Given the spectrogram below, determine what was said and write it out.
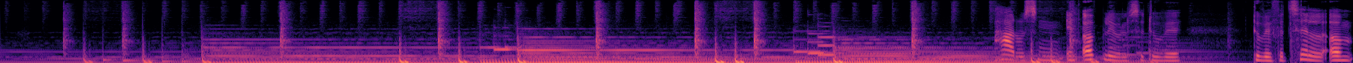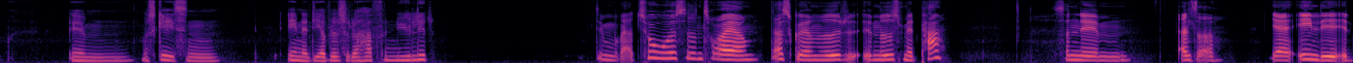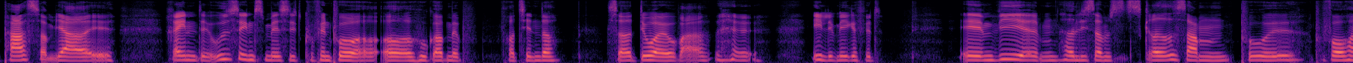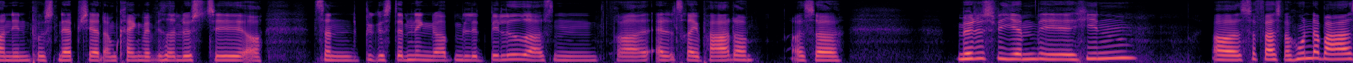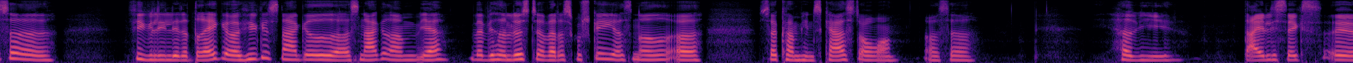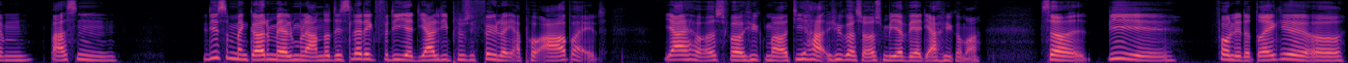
Har du sådan en oplevelse, du vil, du vil fortælle om? Øhm, måske sådan en af de oplevelser, du har haft for nyligt? Det må være to uger siden, tror jeg. Der skulle jeg møde, øh, mødes med et par. Sådan, øhm, altså, ja, egentlig et par, som jeg øh, rent øh, udseendsmæssigt kunne finde på at, at hooke op med fra Tinder. Så det var jo bare øh, egentlig mega fedt. Øh, vi øh, havde ligesom skrevet sammen på, øh, på forhånd inde på Snapchat omkring, hvad vi havde lyst til, og sådan bygget stemningen op med lidt billeder sådan fra alle tre parter. Og så mødtes vi hjemme ved hende, og så først var hun der bare, så fik vi lige lidt at drikke og hyggesnakket og snakket om, ja, hvad vi havde lyst til og hvad der skulle ske og sådan noget. Og så kom hendes kæreste over, og så havde vi dejlig sex. Øhm, bare sådan, ligesom man gør det med alle mulige andre. Det er slet ikke fordi, at jeg lige pludselig føler, at jeg er på arbejde. Jeg har også for at hygge mig, og de har, hygger sig også mere ved, at jeg hygger mig. Så vi øh, får lidt at drikke, og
